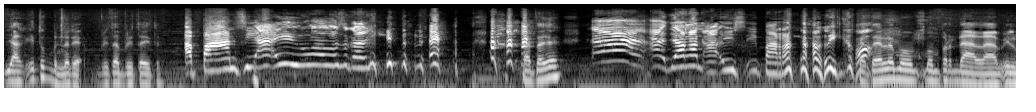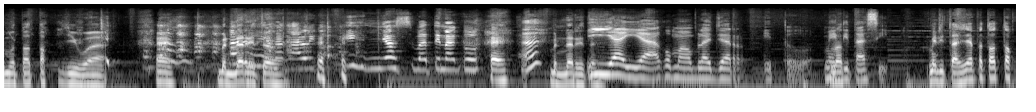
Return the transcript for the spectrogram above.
Ya itu bener ya berita-berita itu. Apaan sih Ai? Gue gak suka gitu deh. Katanya Ah, ah, jangan Ai sih parah kali kok. katanya lo mau memperdalam ilmu totok jiwa. Eh, bener itu. Parah kali kok. Ih, nyos batin aku. Eh, Hah? bener itu. Iya iya, aku mau belajar itu meditasi. Meditasi apa totok?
